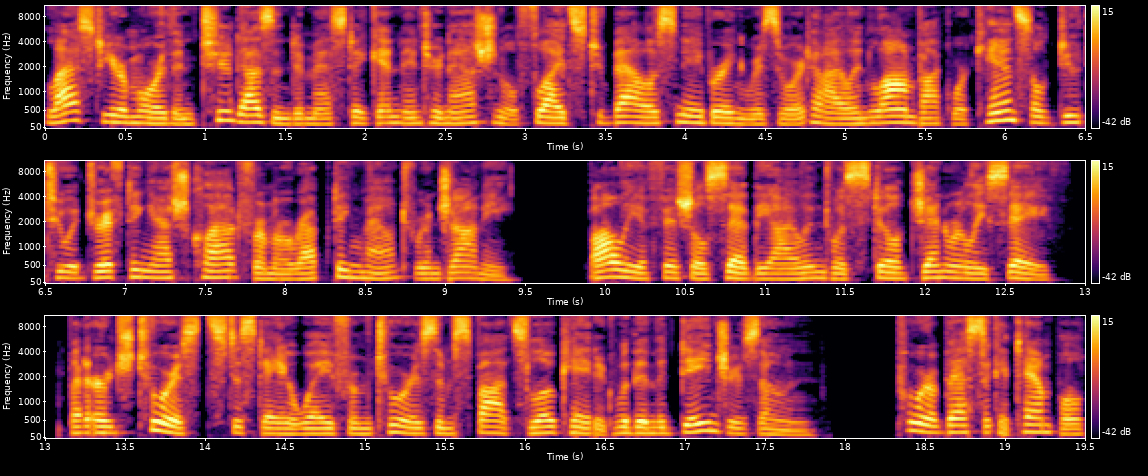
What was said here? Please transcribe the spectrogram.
Last year more than two dozen domestic and international flights to Bali's neighboring resort island Lombok were cancelled due to a drifting ash cloud from erupting Mount Rinjani. Bali officials said the island was still generally safe, but urged tourists to stay away from tourism spots located within the danger zone. Pura Besakih Temple,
